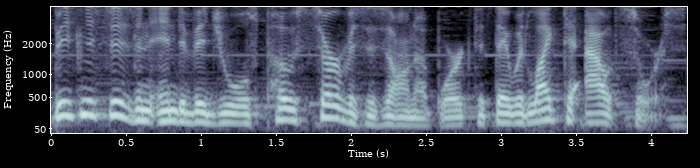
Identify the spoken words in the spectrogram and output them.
Businesses and individuals post services on Upwork that they would like to outsource,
